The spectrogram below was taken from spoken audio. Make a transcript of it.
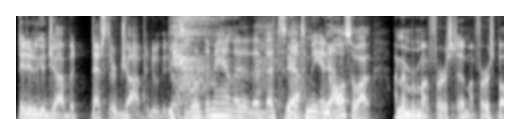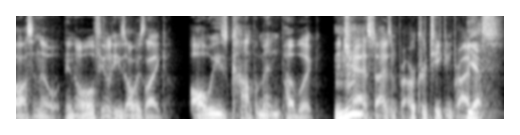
they did a good job, but that's their job to do a good job. So, well, the man, that, that- that's Yeah, that to me. And yeah. also, I, I remember my first, uh, my first boss in the in the oil field. He's always like, always compliment in public, and Mhm. chastise in, or critique in private. yes,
